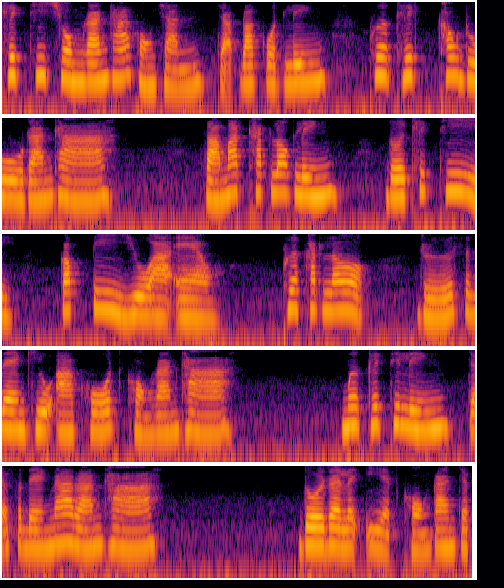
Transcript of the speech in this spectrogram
คลิกที่ชมร้านค้าของฉันจะปรากฏลิงก์เพื่อคลิกเข้าดูร้านค้า สามารถคัดลอกลิงก์ โดยคลิกที่ Copy URL เพื่อคัดลอก หรือแสดง QR code ของร้านค้า เมื่อคลิกที่ลิงก์จะแสดงหน้าร้านค้า โดยรายละเอียดของการจัด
